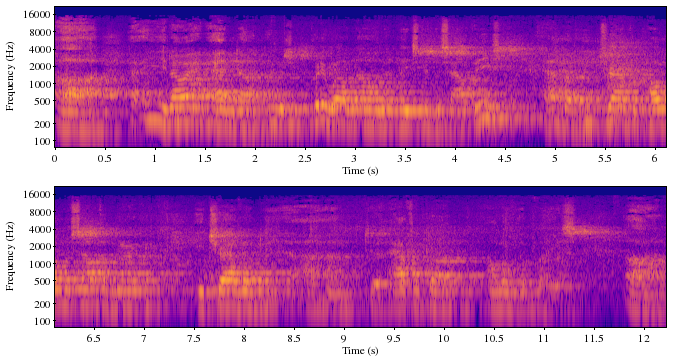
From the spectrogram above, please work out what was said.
uh, you know, and, and uh, he was pretty well known, at least in the Southeast. Uh, but he traveled all over South America. He traveled uh, to Africa, all over the place. Uh,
